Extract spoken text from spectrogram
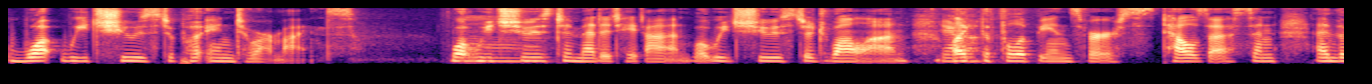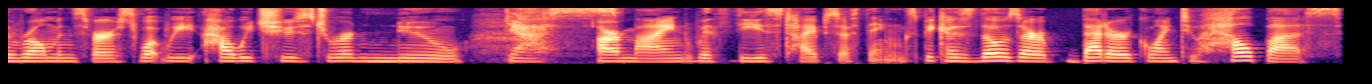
what we choose to put into our minds, what mm. we choose to meditate on, what we choose to dwell on, yeah. like the Philippians verse tells us, and and the Romans verse, what we how we choose to renew yes our mind with these types of things, because those are better going to help us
